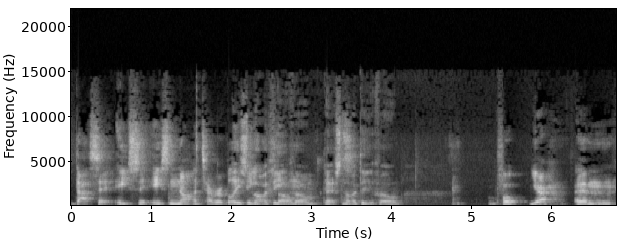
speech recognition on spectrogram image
That's it. It's it's not a terribly it's deep, not a deep film. It's, It's not a deep film. But yeah. Um,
